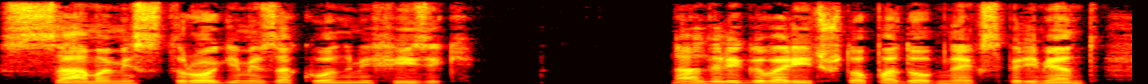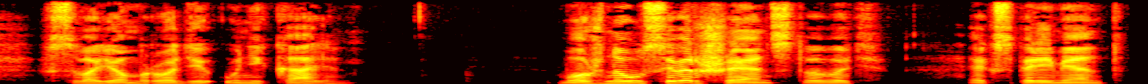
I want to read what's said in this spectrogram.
с самыми строгими законами физики. Надо ли говорить, что подобный эксперимент в своем роде уникален? Можно усовершенствовать эксперимент,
